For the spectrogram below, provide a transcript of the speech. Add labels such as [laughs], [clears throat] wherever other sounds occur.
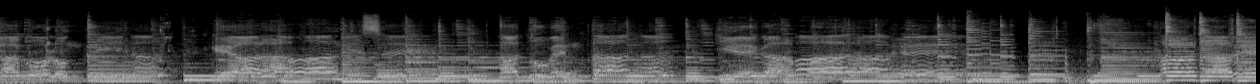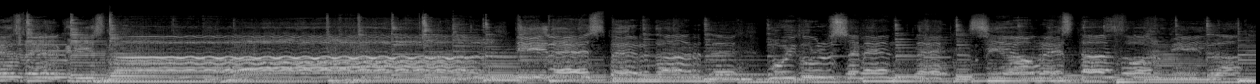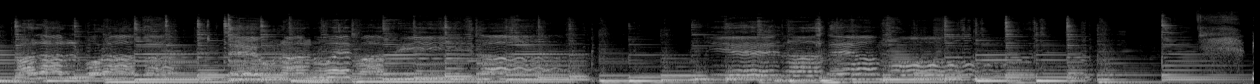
la golondrina que al amanecer a tu ventana llega para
